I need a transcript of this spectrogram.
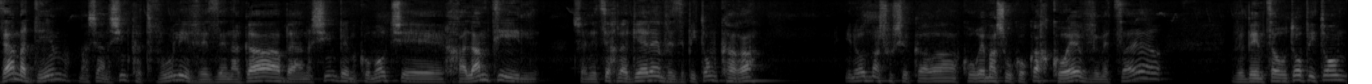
זה היה מדהים, מה שאנשים כתבו לי, וזה נגע באנשים במקומות שחלמתי שאני צריך להגיע אליהם, וזה פתאום קרה. הנה עוד משהו שקרה, קורה משהו כל כך כואב ומצער, ובאמצעותו פתאום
